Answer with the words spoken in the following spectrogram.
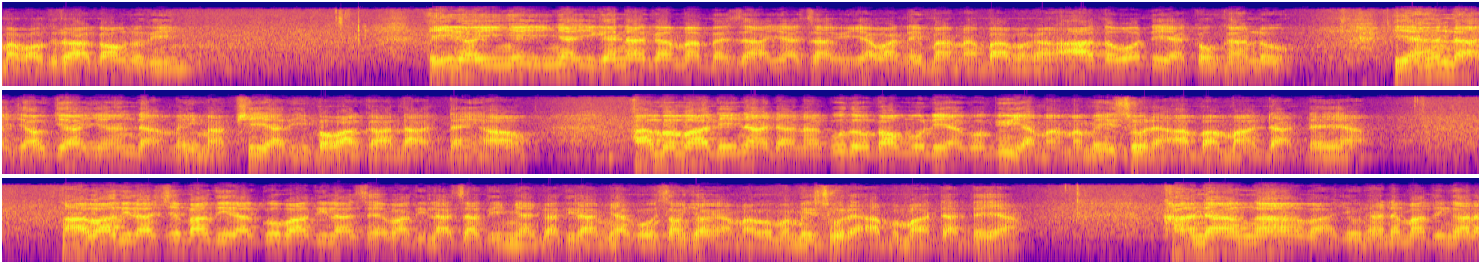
မတ်ဘောသူတော်ကောင်းတို့သည်ဤတော်ဤညဤညဤခဏကမပဇာယသဝိယဝနိဗ္ဗာန်ပါပကအာသဝတ္တယကုန်ခံလို့ယဟန္တာယောက်ျားယဟန္တာမိန်းမဖြစ်ရသည့်ဘဝကာလတိုင်အောင်အပမဒိနဒါနကုသိုလ်ကောင်းမှုတရားကိုပြုရမှာမမေ့ဆိုတဲ့အပမဒတရား ငါးပါးသီလ၈ပါးသီလ၉ပါးသီလ၁၀ပါးသီလစသည်များပြသီလများကိုစောင့်ရှောက်ရမှာကိုမမေ့ဆိုတဲ့အပမဒတရားခန္ဓာ၅ပါးယုံနာဓမ္မသင်္ခါရ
